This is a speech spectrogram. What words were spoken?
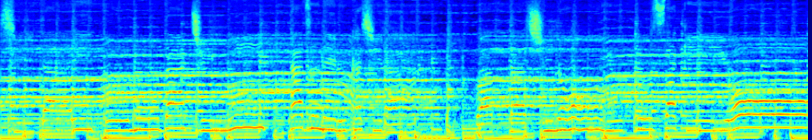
次第友達に尋ねるかしら私の行く先を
